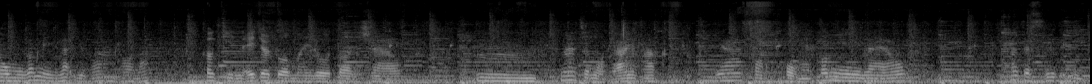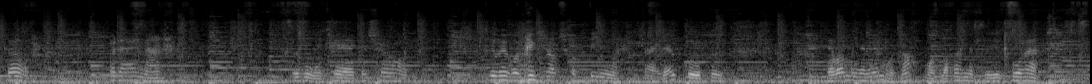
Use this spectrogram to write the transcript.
นมก็มีละอยู่บ้านพอละก็กินไอ้เจ้าตัวไมโลตอนเช้า อืม น่าจะหมดแล้วนะครับยาสระผมก็มีแล้ว ถ้าจะซื้ออีกก็ ก็ได้นะสบู่แคร์ก็ชอบ คือเป็นคนไม่ชอบช้อปปิ้งว่ะตายแล้วกูคือแต่ว่ามันยังไม่หมดเนาะหมดเราก็มาซื้อเพราะว่าเซ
